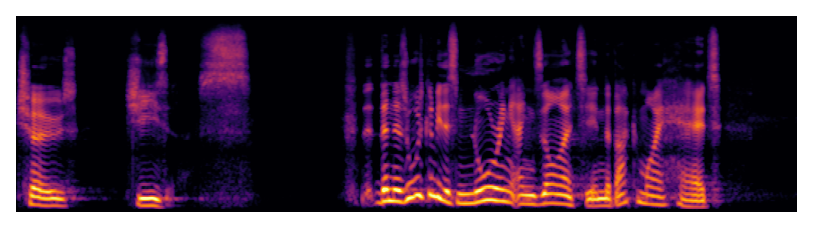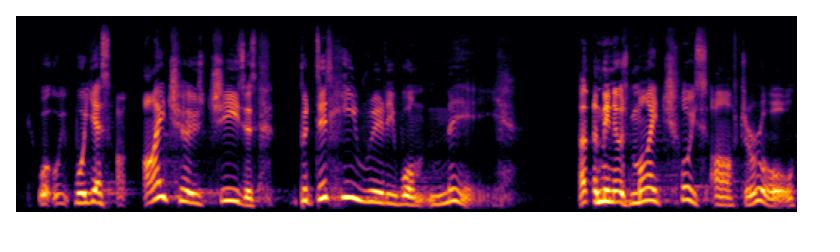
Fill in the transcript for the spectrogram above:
chose Jesus, then there's always going to be this gnawing anxiety in the back of my head. Well, well, yes, I chose Jesus, but did he really want me? I mean, it was my choice after all.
